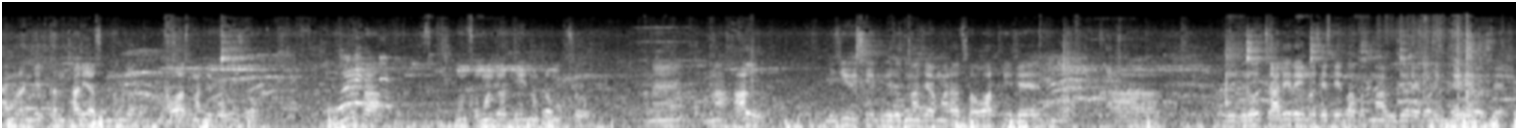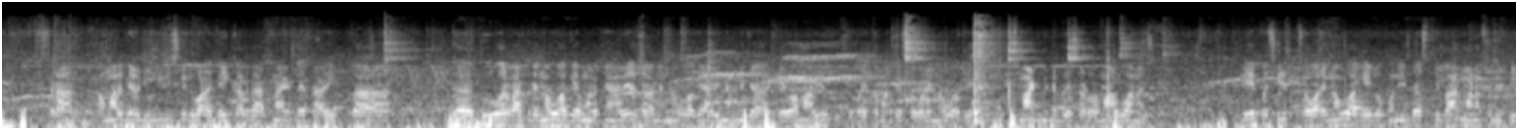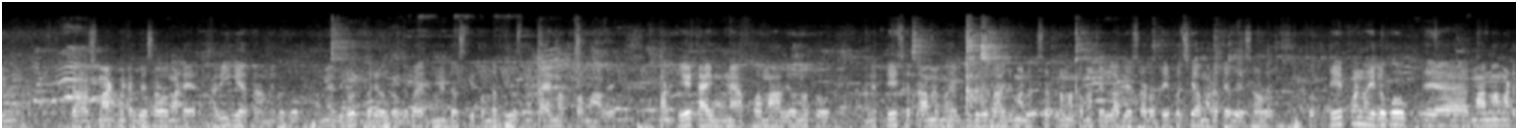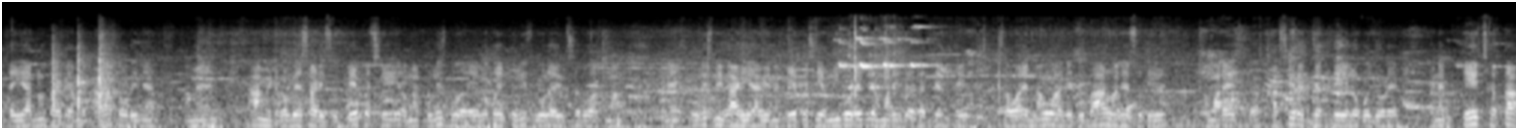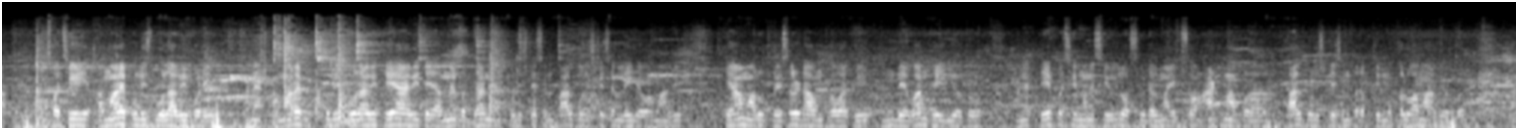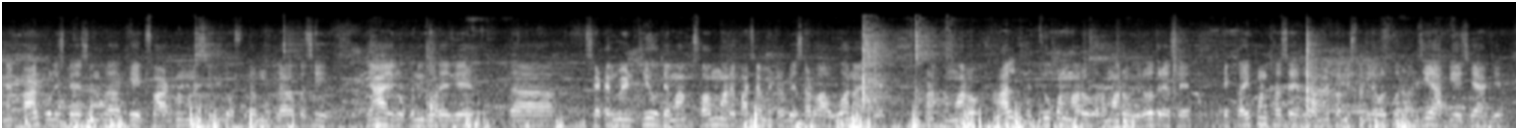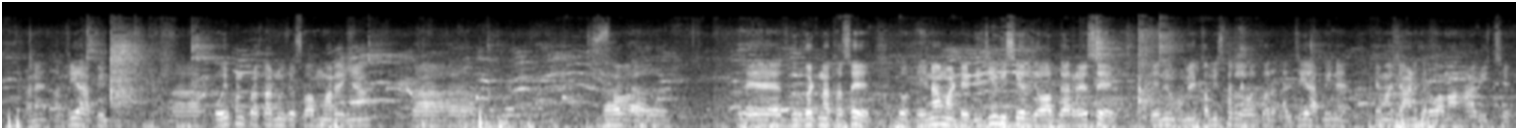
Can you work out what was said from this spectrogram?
હું રંજીત કંથારિયા સુમંજોર નવાસમાંથી બોલું છું. હું સુમંજોરજીનો પ્રમુખ છું અને હમણાં હાલ બીજી વિષય વિરુદ્ધમાં જે અમારા સવારથી જે વિરોધ ચાલી રહેલો છે તે બાબતમાં વીડિયો રેકોર્ડિંગ થઈ રહ્યો છે. અમારે ત્યાં ડીજીવીસીએલવાળા ગઈકાલ રાતના, એટલે તારીખ ગુરુવાર રાત્રે નવ વાગે અમારે ત્યાં આવ્યા હતા અને નવ વાગે આવીને અમને કહેવામાં આવ્યું હતું કે ભાઈ તમારે ત્યાં સવારે નવ વાગે સ્માર્ટ મીટર બેસાડવામાં આવવાના છે. તે પછી સવારે નવ વાગે એ લોકોની દસથી બાર માણસોની ટીમ સ્માર્ટ મીટર બેસાડવા માટે આવી ગયા હતા અમે લોકો. અમે વિરોધ કર્યો હતો કે ભાઈ અમને દસથી પંદર દિવસનો ટાઈમ આપવામાં આવે. પણ એ ટાઈમ અમને આપવામાં આવ્યો નહોતો. અને તે છતાં અમે કીધું કે બાજુમાં નક્ષત્રમાં તમે પહેલાં બેસાડો, તે પછી અમારે ત્યાં બેસાડો. તો તે પણ એ લોકો માનવા માટે તૈયાર નહોતા કે અમે તાળા તોડીને અમે આ મીટરો બેસાડીશું. તે પછી અમે પોલીસ એ લોકોએ પોલીસ બોલાવી શરૂઆતમાં. અને પોલીસની ગાડી આવી અને તે પછી એમની જોડેથી અમારી રજત થઈ. સવારે નવ વાગ્યાથી બાર વાગ્યા સુધી અમારે ખાસી રજત થઈ એ લોકો જોડે. અને તે છતાં પછી અમારે પોલીસ બોલાવવી પડી. અને અમારે પોલીસ બોલાવી તે આવી તે અમને બધાને police station, Pal police station લઈ જવામાં આવી. ત્યાં મારું પ્રેશર ડાઉન થવાથી હું બેભાન થઈ ગયો હતો અને તે પછી મને સિવિલ હોસ્પિટલમાં એકસો આઠમાં પાલ પોલીસ સ્ટેશન તરફથી મોકલવામાં આવ્યો હતો. અને પાલ પોલીસ સ્ટેશન પરથી એકસો આઠમાં મને સિવિલ હોસ્પિટલ મોકલાવ્યા પછી ત્યાં એ લોકોની જોડે જે સેટલમેન્ટ થયું તેમાં સોમવારે પાછા મીટર બેસાડવા આવવાના છે. પણ અમારો હાલ હજુ પણ મારો અમારો વિરોધ રહેશે કે કંઈ પણ થશે એટલે અમે કમિશનર લેવલ પર અરજી આપીએ છીએ આજે. અને અરજી આપીને કોઈ પણ પ્રકારનું જો સોમવારે અહીંયા અ, એ દુર્ઘટના થશે, તો એના માટે ડીજીવીસીએલ જવાબદાર રહેશે, જેનું અમે કમિશનર લેવલ પર અરજી આપીને તેમાં જાણ કરવામાં આવી છે.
